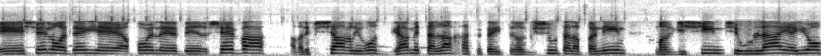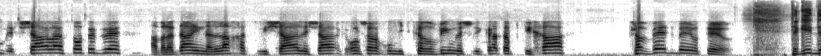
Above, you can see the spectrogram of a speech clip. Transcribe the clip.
אה, של אוהדי אה, הפועל באר שבע, אבל אפשר לראות גם את הלחץ, את ההתרגשות על הפנים. מרגישים שאולי היום אפשר לעשות את זה, אבל עדיין הלחץ משעה לשעה, ככל שאנחנו מתקרבים לשריקת הפתיחה, כבד ביותר. תגיד,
